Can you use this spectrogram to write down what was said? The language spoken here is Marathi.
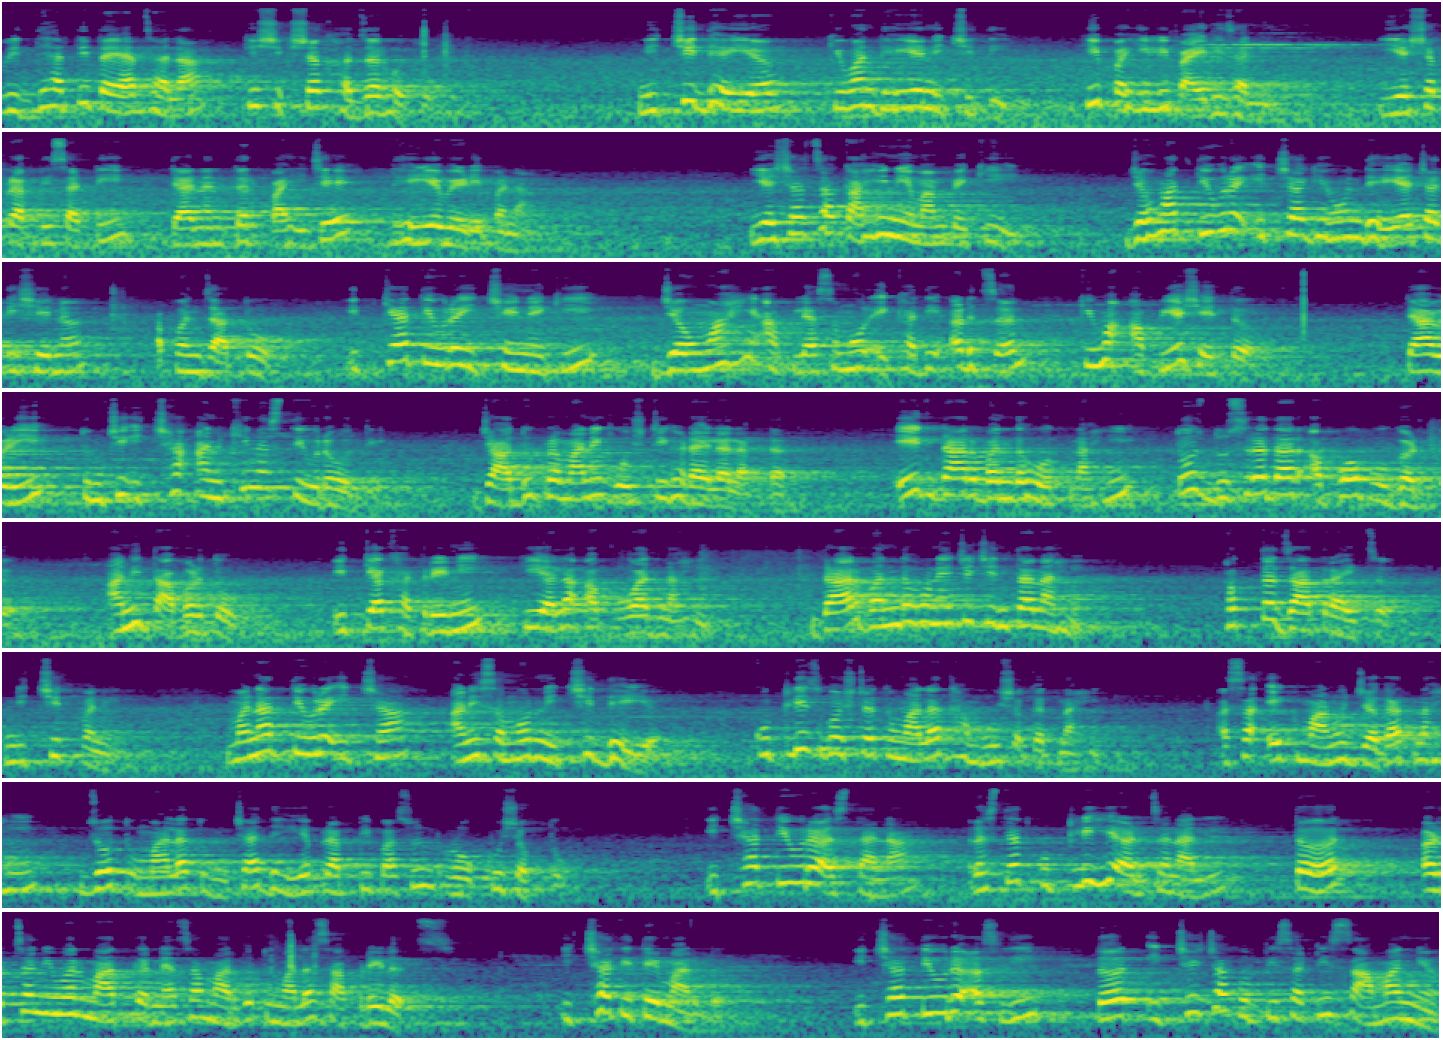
विद्यार्थी तयार झाला की शिक्षक हजर होतो. निश्चित ध्येय किंवा ध्येय निश्चिती ही पहिली पायरी झाली. यशप्राप्तीसाठी त्यानंतर पाहिजे ध्येय वेळेपणा यशाचा काही नियमांपैकी जेव्हा तीव्र इच्छा घेऊन ध्येयाच्या दिशेनं आपण जातो इतक्या तीव्र इच्छेने की जेव्हाही आपल्यासमोर एखादी अडचण किंवा अपयश येतं त्यावेळी तुमची इच्छा आणखीनच तीव्र होते. जादूप्रमाणे गोष्टी घडायला लागतात. एक दार बंद होत नाही तोच दुसरं दार आपोआप उघडतं आणि ताबडतोब. इतक्या खात्रीने की याला अपवाद नाही. दार बंद होण्याची चिंता नाही. फक्त जात राहायचं निश्चितपणे. मनात तीव्र इच्छा आणि समोर निश्चित ध्येय. कुठलीच गोष्ट तुम्हाला थांबवू शकत नाही. असा एक माणूस जगात नाही जो तुम्हाला तुमच्या ध्येयप्राप्तीपासून रोखू शकतो. इच्छा तीव्र असताना रस्त्यात कुठलीही अडचण आली तर अडचणीवर मात करण्याचा मार्ग तुम्हाला सापडेलच. इच्छा तिथे मार्ग. इच्छा तीव्र असली तर इच्छेच्या पूर्तीसाठी सामान्य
